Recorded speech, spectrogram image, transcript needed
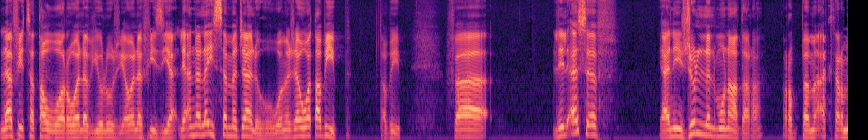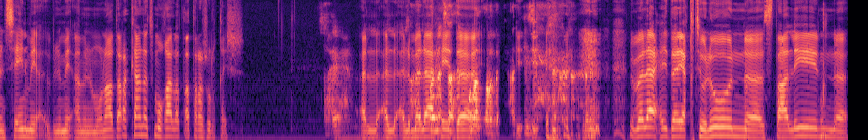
لا في تطور ولا بيولوجيا ولا فيزياء لأن ليس مجاله هو مجال هو طبيب طبيب فللاسف يعني جل المناظرة ربما أكثر من 90% من المناظرة كانت مغالطة رجل قش صحيح. ال- ال- وأنا الملاحده شاهدت مناظرتك حقيقي. الملاحدة يقتلون ستالين آه،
